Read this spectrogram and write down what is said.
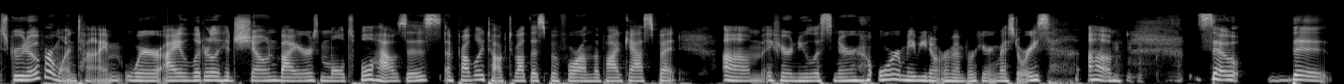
screwed over one time where i literally had shown buyers multiple houses i've probably talked about this before on the podcast but um if you're a new listener or maybe you don't remember hearing my stories um so the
